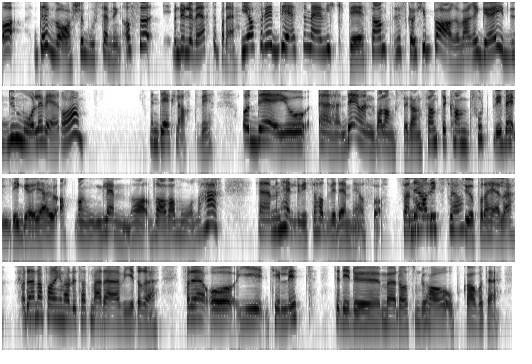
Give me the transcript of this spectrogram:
Og det var så god stemning. Også, Men du leverte på det? Ja, for det er det som er viktig. sant? Det skal jo ikke bare være gøy, du må levere òg. Men det klarte vi. Og det er jo, eh, det er jo en balansegang. sant? Det kan fort bli veldig gøy at man glemmer hva var målet her. Eh, men heldigvis så hadde vi det med oss òg. Så en må ha litt struktur på det hele. Og den erfaringen har du tatt med deg videre. For det å gi tillit til de du møter, som du har oppgaver til,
